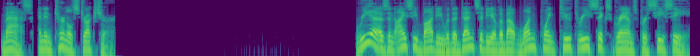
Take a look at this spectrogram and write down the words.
mass, and internal structure Rhea is an icy body with a density of about 1.236 grams per cc.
